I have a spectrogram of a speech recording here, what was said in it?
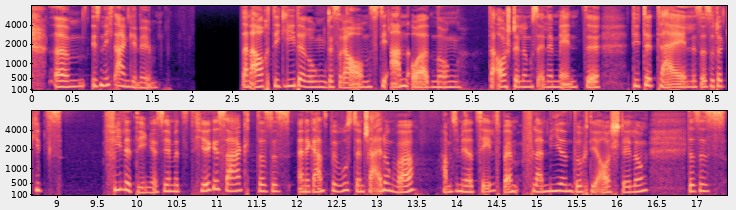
ähm, ist nicht angenehm. Dann auch die Gliederung des Raums, die Anordnung der Ausstellungselemente, die Details. Also da gibt es viele Dinge. Sie haben jetzt hier gesagt, dass es eine ganz bewusste Entscheidung war, haben Sie mir erzählt, beim Flanieren durch die Ausstellung, dass es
